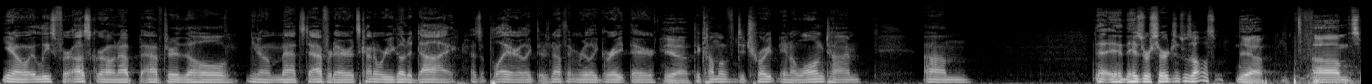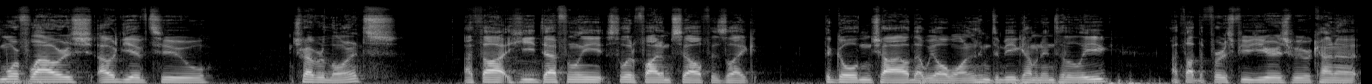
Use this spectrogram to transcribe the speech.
you know, at least for us growing up after the whole you know Matt Stafford era, it's kind of where you go to die as a player. Like, there's nothing really great there Yeah. to come of Detroit in a long time. Um, his resurgence was awesome. Yeah. Um, some more flowers I would give to Trevor Lawrence. I thought he definitely solidified himself as like the golden child that we all wanted him to be coming into the league. I thought the first few years we were kind of,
